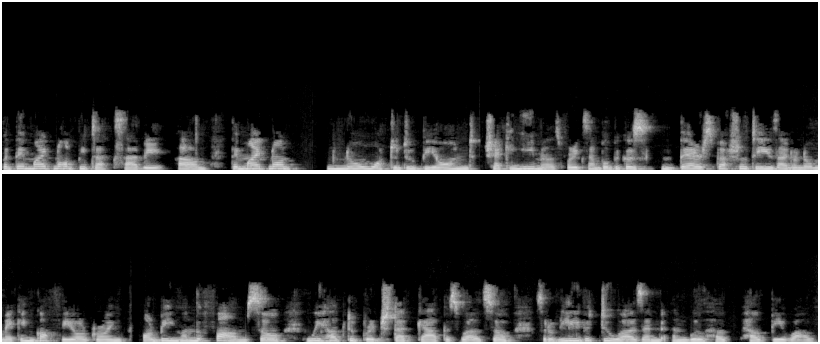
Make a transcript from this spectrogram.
but they might not be tech savvy. Um, they might not know what to do beyond checking emails, for example, because their specialty is, I don't know, making coffee or growing or being on the farm. So we help to bridge that gap as well. So sort of leave it to us and, and we'll help help you out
